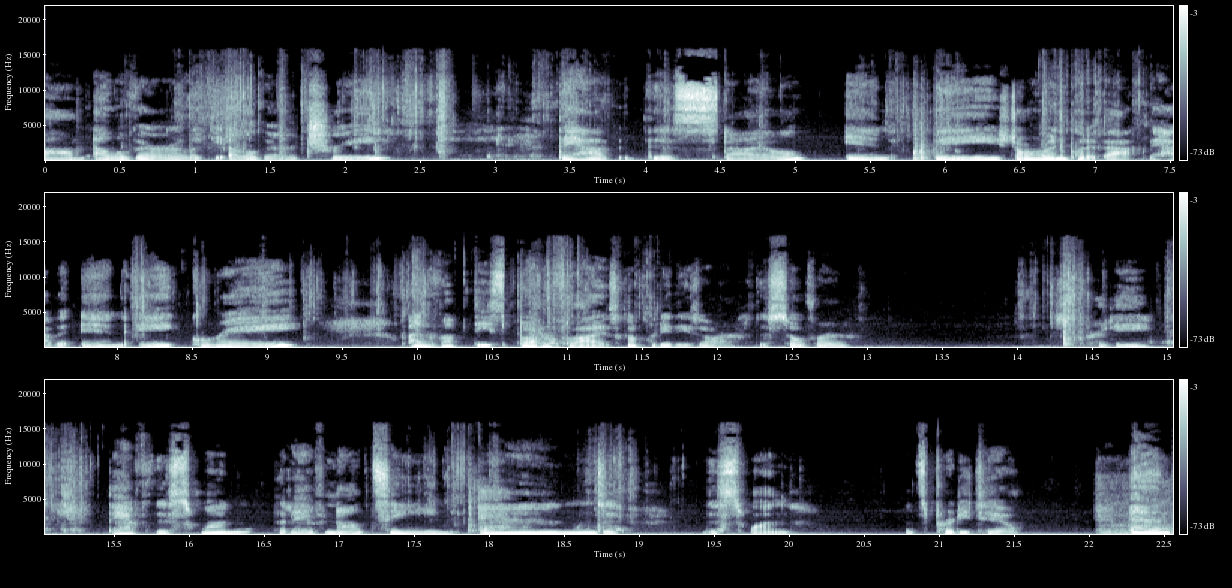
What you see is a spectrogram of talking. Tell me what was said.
um, aloe vera, like the aloe vera tree. They have this style in beige. Don't going to put it back. They have it in a gray. I love these butterflies. Look how pretty these are. The silver. It's pretty. They have this one that I have not seen, and this one. It's pretty too. And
